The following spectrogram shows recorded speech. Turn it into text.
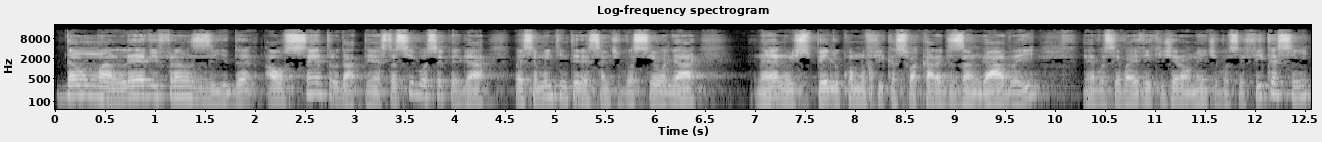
dão uma leve franzida ao centro da testa. Se você pegar, vai ser muito interessante você olhar né, no espelho como fica a sua cara de zangado aí. Né, você vai ver que geralmente você fica assim.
